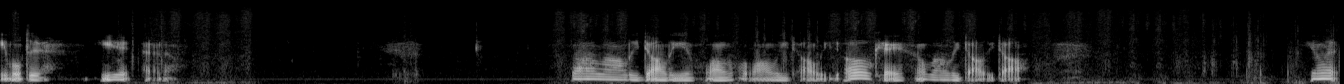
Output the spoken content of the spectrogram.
able to eat it. I don't know. La lolly dolly, la lolly dolly. Okay, a lolly dolly doll. You know what?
